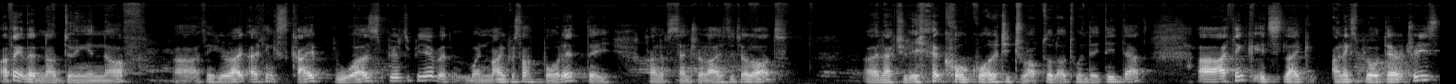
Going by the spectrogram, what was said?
I think they're not doing enough. Uh, I think you're right. I think Skype was peer-to-peer, but when Microsoft bought it, they kind of centralized it a lot, and actually call quality dropped a lot when they did that. Uh, I think it's like unexplored territories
